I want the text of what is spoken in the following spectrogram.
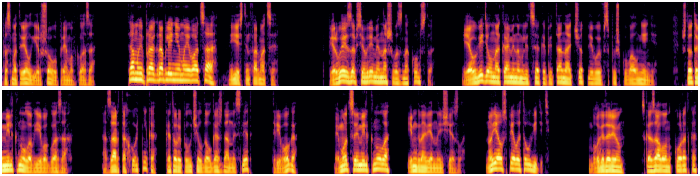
посмотрел Ершову прямо в глаза. «Там и про ограбление моего отца есть информация». Впервые за все время нашего знакомства я увидел на каменном лице капитана отчетливую вспышку волнения. Что-то мелькнуло в его глазах. Азарт охотника, который получил долгожданный след? Тревога? Эмоция мелькнула и мгновенно исчезла. Но я успел это увидеть. «Благодарю», — сказал он коротко,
